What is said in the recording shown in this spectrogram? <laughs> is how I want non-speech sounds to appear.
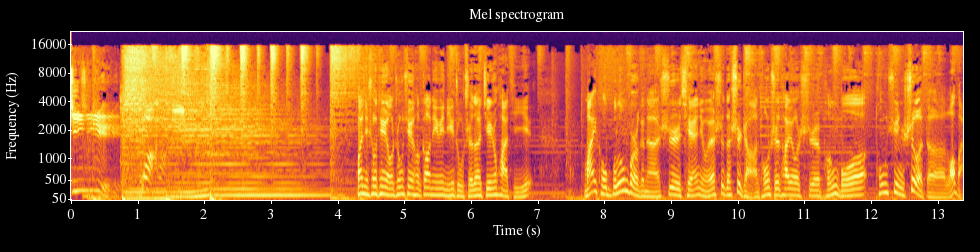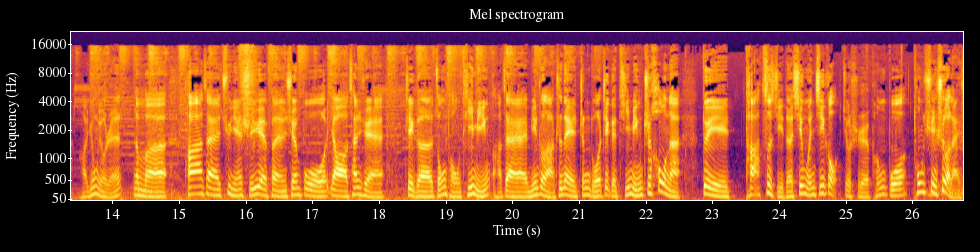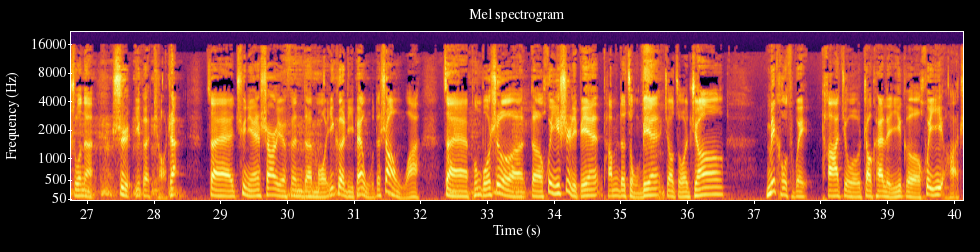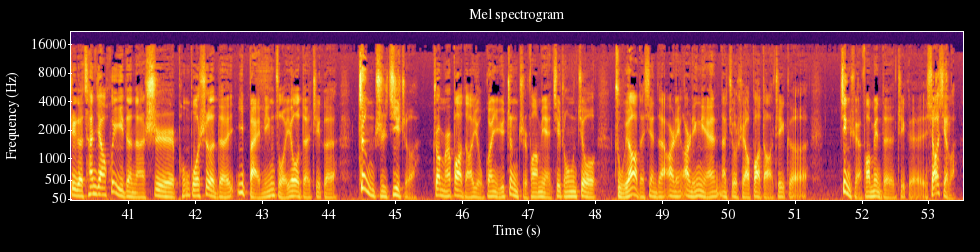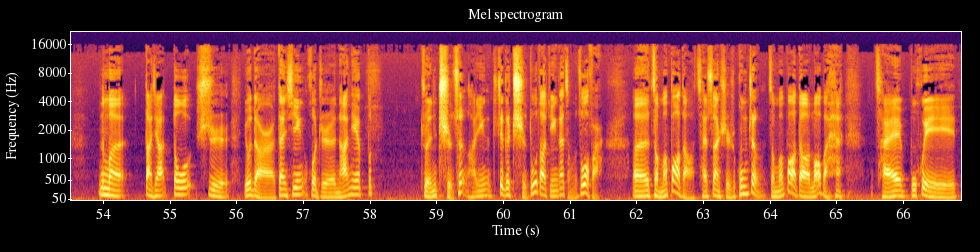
今日话题，欢迎收听由钟迅和高宁为你主持的今日话题。Michael Bloomberg 呢是前纽约市的市长，同时他又是彭博通讯社的老板啊，拥有人。那么他在去年十一月份宣布要参选这个总统提名啊，在民主党之内争夺这个提名之后呢，对他自己的新闻机构就是彭博通讯社来说呢，是一个挑战。在去年十二月份的某一个礼拜五的上午啊，在彭博社的会议室里边，他们的总编叫做 John。Micklethwait 他就召开了一个会议啊，这个参加会议的呢是彭博社的一百名左右的这个政治记者，专门报道有关于政治方面，其中就主要的现在二零二零年，那就是要报道这个竞选方面的这个消息了。那么大家都是有点担心或者拿捏不准尺寸啊，应这个尺度到底应该怎么做法？呃，怎么报道才算是公正？怎么报道老板 <laughs> 才不会？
